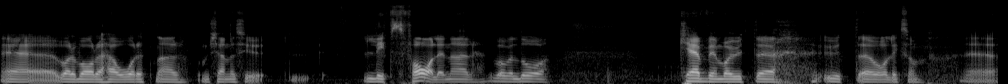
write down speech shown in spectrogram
eh, vad det var det här året när de kändes ju livsfarliga. När, det var väl då Kevin var ute, ute och liksom eh,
